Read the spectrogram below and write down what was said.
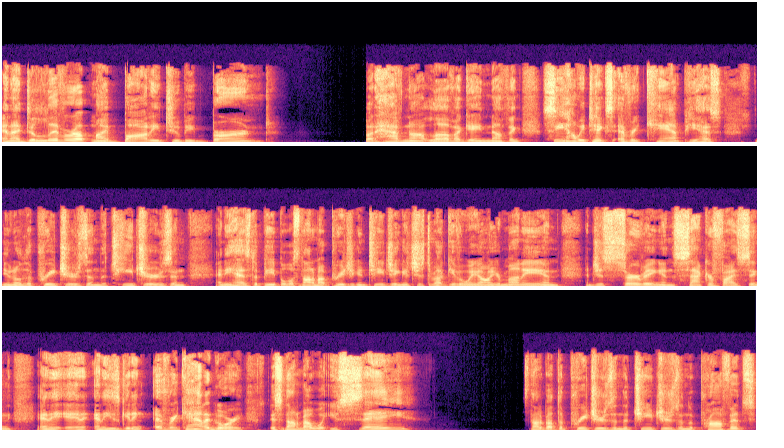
and I deliver up my body to be burned, but have not love, I gain nothing. See how he takes every camp. He has, you know, the preachers and the teachers, and and he has the people. Well, it's not about preaching and teaching. It's just about giving away all your money and and just serving and sacrificing. And he, and he's getting every category. It's not about what you say. It's not about the preachers and the teachers and the prophets.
